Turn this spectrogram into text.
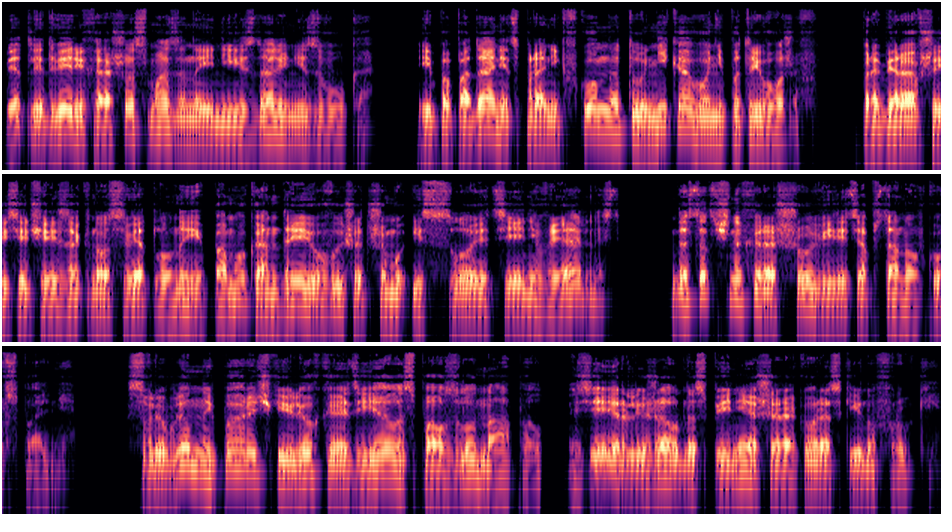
Петли двери, хорошо смазанные, не издали ни звука, и попаданец проник в комнату, никого не потревожив. Пробиравшийся через окно свет луны помог Андрею, вышедшему из слоя тени в реальность, достаточно хорошо видеть обстановку в спальне. С влюбленной парочки легкое одеяло сползло на пол. Зейр лежал на спине, широко раскинув руки.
